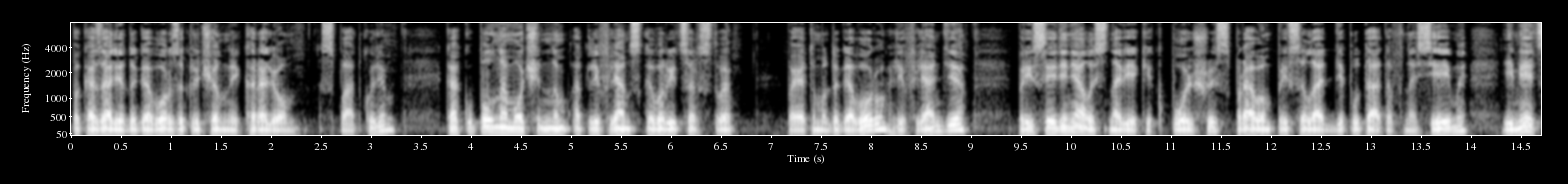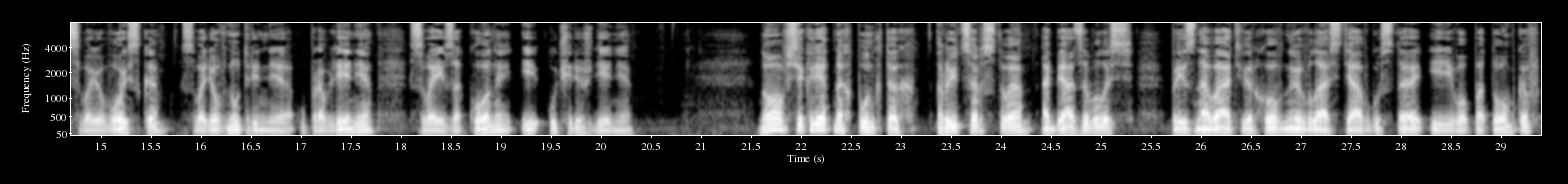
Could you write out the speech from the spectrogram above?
показали договор, заключенный королем с Паткулем, как уполномоченным от лифлянского рыцарства. По этому договору Лифляндия присоединялась навеки к Польше с правом присылать депутатов на сеймы, иметь свое войско, свое внутреннее управление, свои законы и учреждения. Но в секретных пунктах рыцарство обязывалось признавать верховную власть Августа и его потомков,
